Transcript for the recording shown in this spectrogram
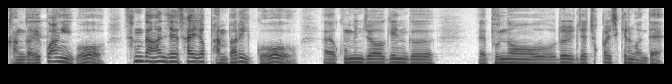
감각이 꽝이고 상당한 이제 사회적 반발이 있고 에, 국민적인 그 에, 분노를 이제 촉발시키는 건데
